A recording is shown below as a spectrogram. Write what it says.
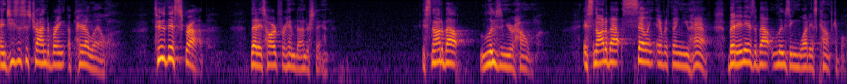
And Jesus is trying to bring a parallel to this scribe that is hard for him to understand. It's not about losing your home. It's not about selling everything you have, but it is about losing what is comfortable.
